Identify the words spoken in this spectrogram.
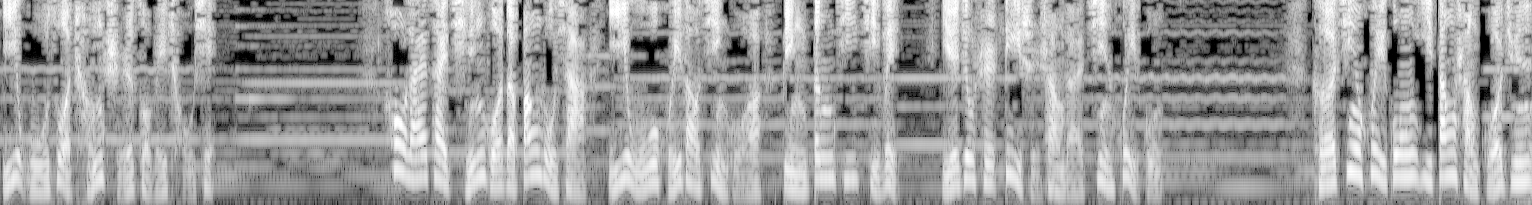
以五座城池作为酬谢。后来在秦国的帮助下，夷吾回到晋国，并登基继位，也就是历史上的晋惠公。可晋惠公一当上国君，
